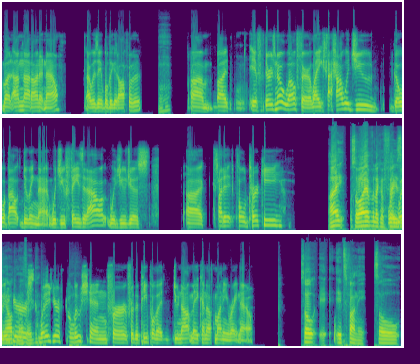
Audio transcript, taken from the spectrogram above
but I'm not on it now. I was able to get off of it. Mhm. Um, but if there's no welfare, like how would you go about doing that? Would you phase it out? Would you just uh, cut it cold turkey? I so I have like a What- what phasing out your, method. What is your solution for for the people that do not make enough money right now? So i it's funny. So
